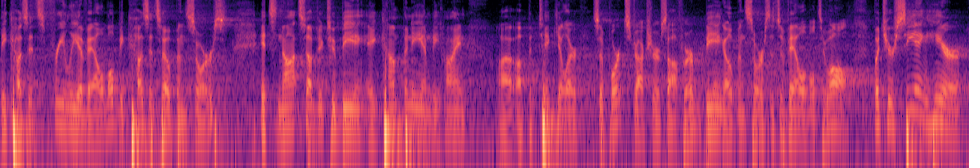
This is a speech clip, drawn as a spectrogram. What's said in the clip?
because it's freely available, because it's open source, it's not subject to being a company and behind uh, a particular support structure of software, being open source, it's available to all. But you're seeing here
